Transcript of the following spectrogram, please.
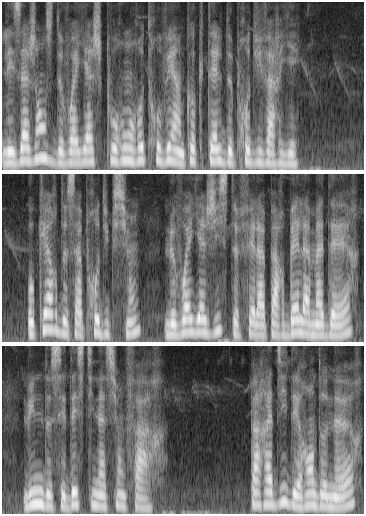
les agences de voyage pourront retrouver un cocktail de produits variés. Au cœur de sa production, le voyagiste fait la part belle à Madère, l'une de ses destinations phares. Paradis des randonneurs,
